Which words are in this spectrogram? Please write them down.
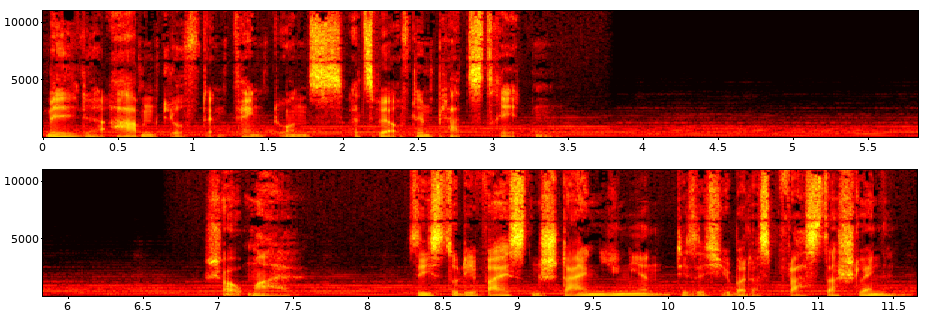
Milde Abendluft empfängt uns, als wir auf den Platz treten. Schau mal, siehst du die weißen Steinlinien, die sich über das Pflaster schlängeln?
